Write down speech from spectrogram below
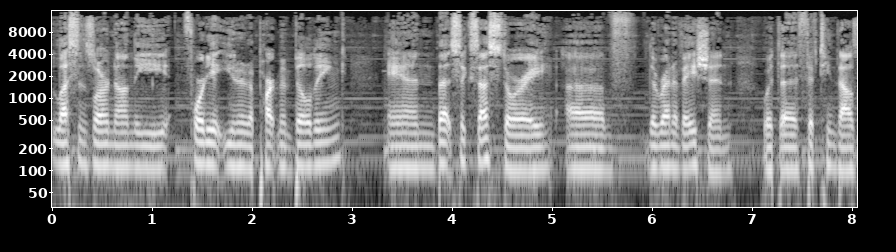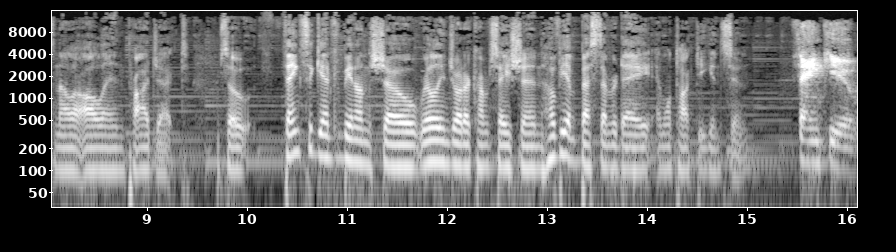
lessons learned on the 48 unit apartment building and that success story of the renovation with a $15,000 all in project. So, thanks again for being on the show. Really enjoyed our conversation. Hope you have best ever day, and we'll talk to you again soon. Thank you.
